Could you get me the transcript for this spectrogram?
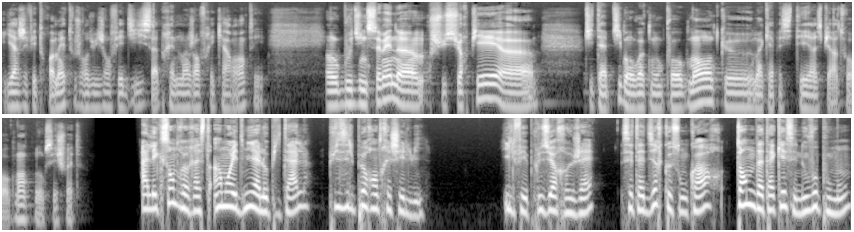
hier j'ai fait 3 mètres, aujourd'hui j'en fais 10, après-demain j'en ferai 40. Et au bout d'une semaine, euh, je suis sur pied. petit à petit, on voit que mon poids augmente, que ma capacité respiratoire augmente, donc c'est chouette. Alexandre reste un mois et demi à l'hôpital, puis il peut rentrer chez lui. Il fait plusieurs rejets, c'est-à-dire que son corps tente d'attaquer ses nouveaux poumons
